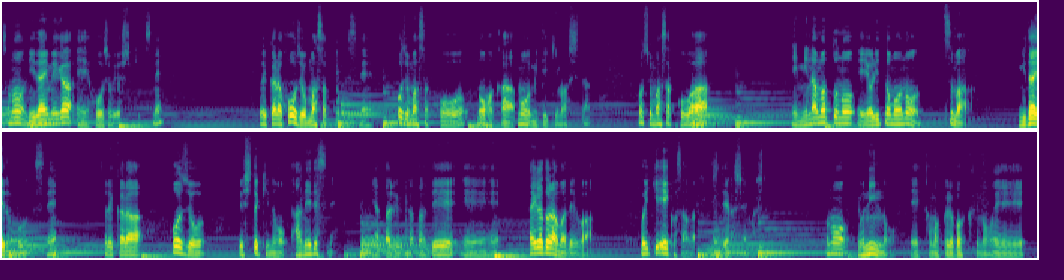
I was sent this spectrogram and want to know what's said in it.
その二代目が、えー、北条義時ですね。それから北条政子ですね。北条政子のお墓も見てきました。北条政子は、え源頼朝の妻、御台所ですね。それから、北条義時の姉ですね。にあたる方で、えー、大河ドラマでは小池栄子さんが演じていらっしゃいました。この4人の、えー、鎌倉幕府の、えー、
